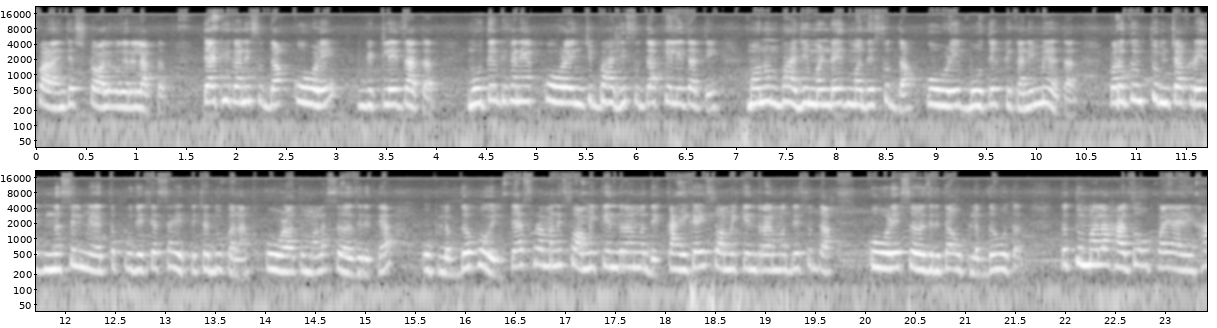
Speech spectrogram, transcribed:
फळांचे स्टॉल वगैरे लागतात त्या ठिकाणी सुद्धा कोहळे विकले जातात. बहुतेक ठिकाणी कोहळ्यांची भाजी सुद्धा केली जाते. म्हणून भाजी मंडईमध्ये सुद्धा कोहळे बहुतेक ठिकाणी मिळतात. परंतु तुमच्याकडे नसेल मिळत तर पूजेच्या साहित्याच्या दुकानात कोहळा तुम्हाला सहजरित्या उपलब्ध होईल. त्याचप्रमाणे स्वामी केंद्रांमध्ये काही काही स्वामी केंद्रांमध्ये सुद्धा कोहळे सहजरित्या उपलब्ध होतात. तर तुम्हाला हा जो उपाय आहे हा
